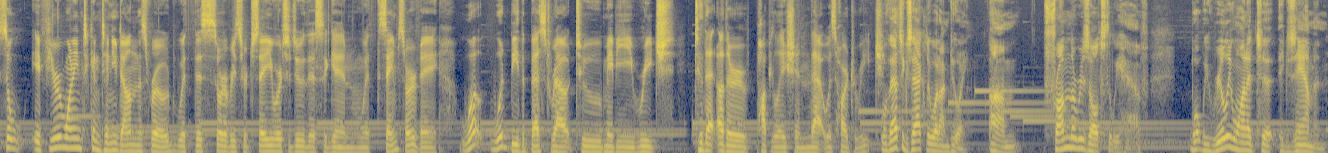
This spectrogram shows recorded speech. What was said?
So, if you're wanting to continue down this road with this sort of research, say you were to do this again with same survey, what would be the best route to maybe reach to that other population that was hard to reach? Well, that's exactly what I'm doing. Um, from the results that we have, what we really wanted to examine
